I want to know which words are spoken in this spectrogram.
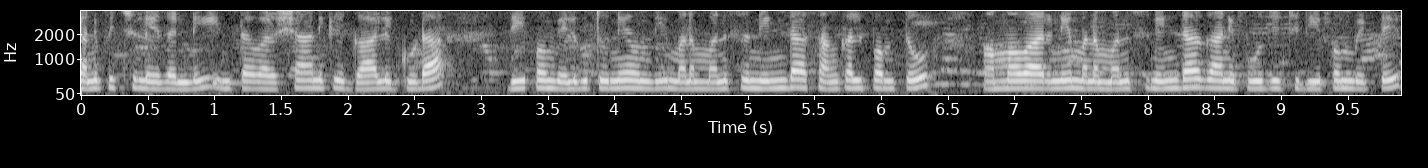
కనిపించలేదండి. ఇంత వర్షానికి గాలికి కూడా దీపం వెలుగుతూనే ఉంది. మనం మనసు నిండా సంకల్పంతో అమ్మవారిని మన మనసు నిండా కానీ పూజించి దీపం పెట్టి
